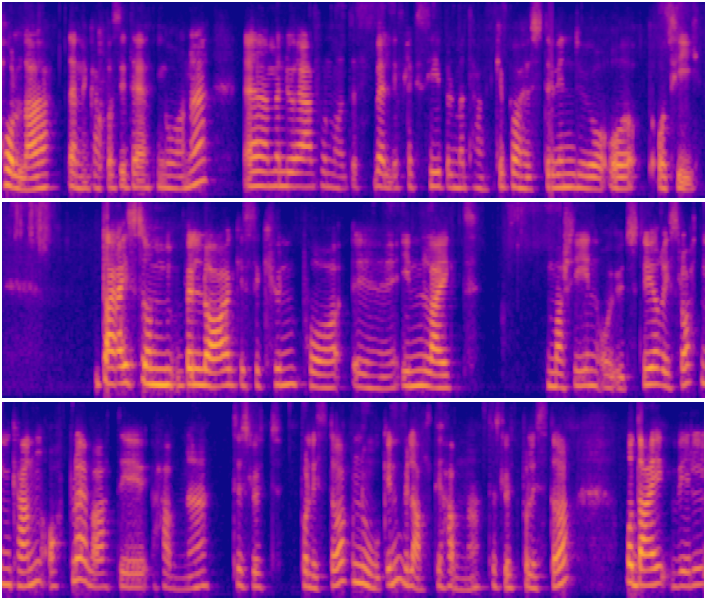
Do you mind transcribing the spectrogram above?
holde denne kapasiteten gående. Eh, men du er på en måte veldig fleksibel med tanke på høstevindu og, og, tid. De som belager seg kun på eh, innleid maskin og utstyr i slåtten, kan oppleve at de havner til slutt på lista. Noen vil alltid havne til slutt på lista. Og de vil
